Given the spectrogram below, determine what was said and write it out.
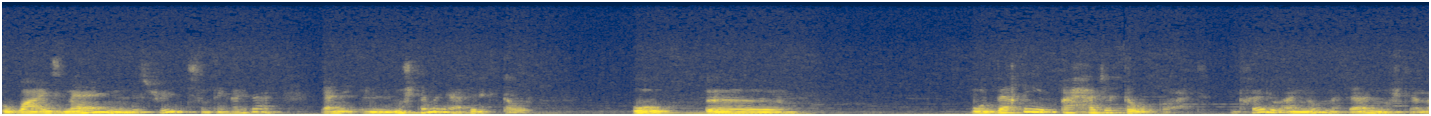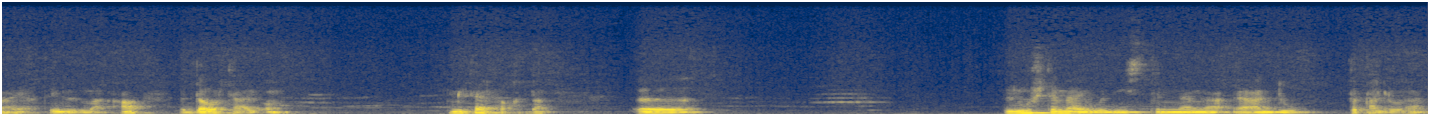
a wise man in the street something like that. يعني المجتمع يعطي لك دور و والباقي يبقى حاجات توقعات. تخيلوا أنه مثلا المجتمع يعطي للمرأة الدور تاع الأم. مثال فقط آه، المجتمع يولي يستنى ما عنده تطلعات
